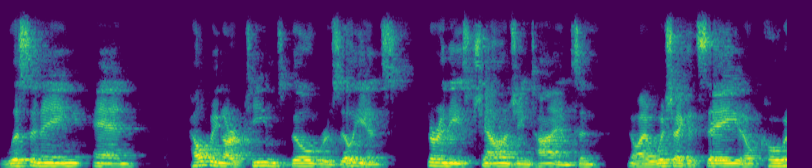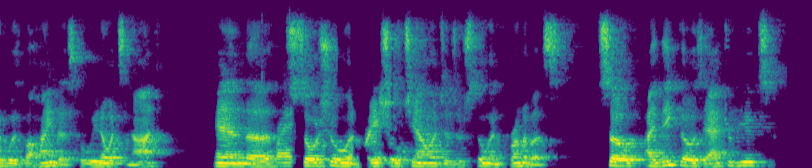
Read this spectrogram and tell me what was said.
listening and helping our teams build resilience during these challenging times and you know i wish i could say you know covid was behind us but we know it's not and the right. social and racial challenges are still in front of us so i think those attributes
